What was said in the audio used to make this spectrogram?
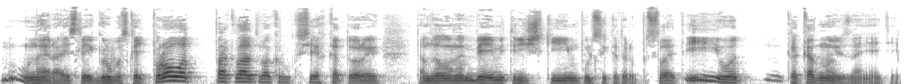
ну, наверное, если грубо сказать, провод прокладывать вокруг всех, которые там должны биометрические импульсы, которые посылают, и вот как одно из занятий,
